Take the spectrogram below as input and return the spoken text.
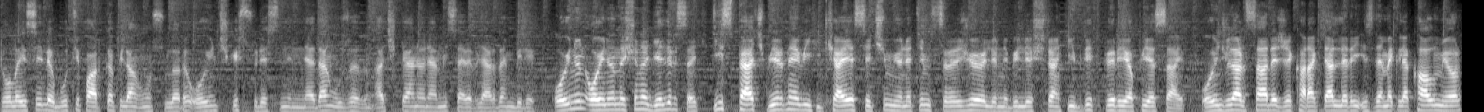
Dolayısıyla bu tip arka plan unsurları oyun çıkış süresinin neden uzadığını açıklayan önemli sebeplerden biri. Oyunun oynanışına gelirsek, Dispatch bir nevi hikaye, seçim, yönetim, strateji öğelerini birleştiren hibrit bir yapıya sahip. Oyuncular sadece karakterleri izlemekle kalmıyor,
